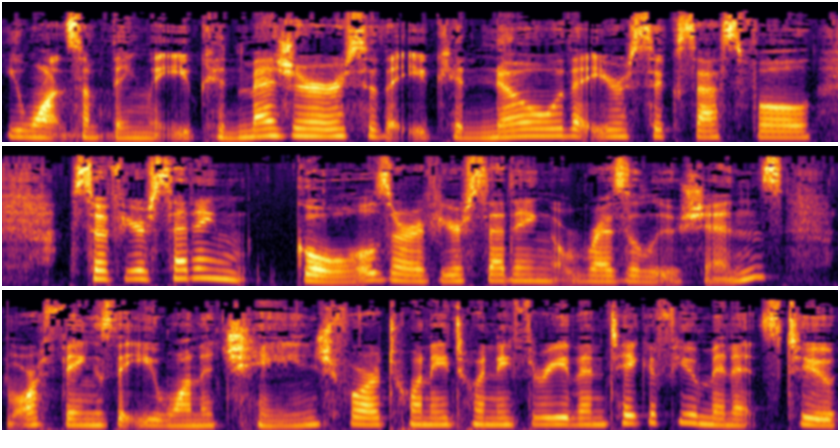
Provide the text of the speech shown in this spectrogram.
You want something that you can measure so that you can know that you're successful. So if you're setting goals or if you're setting resolutions or things that you want to change for 2023, then take a few minutes to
